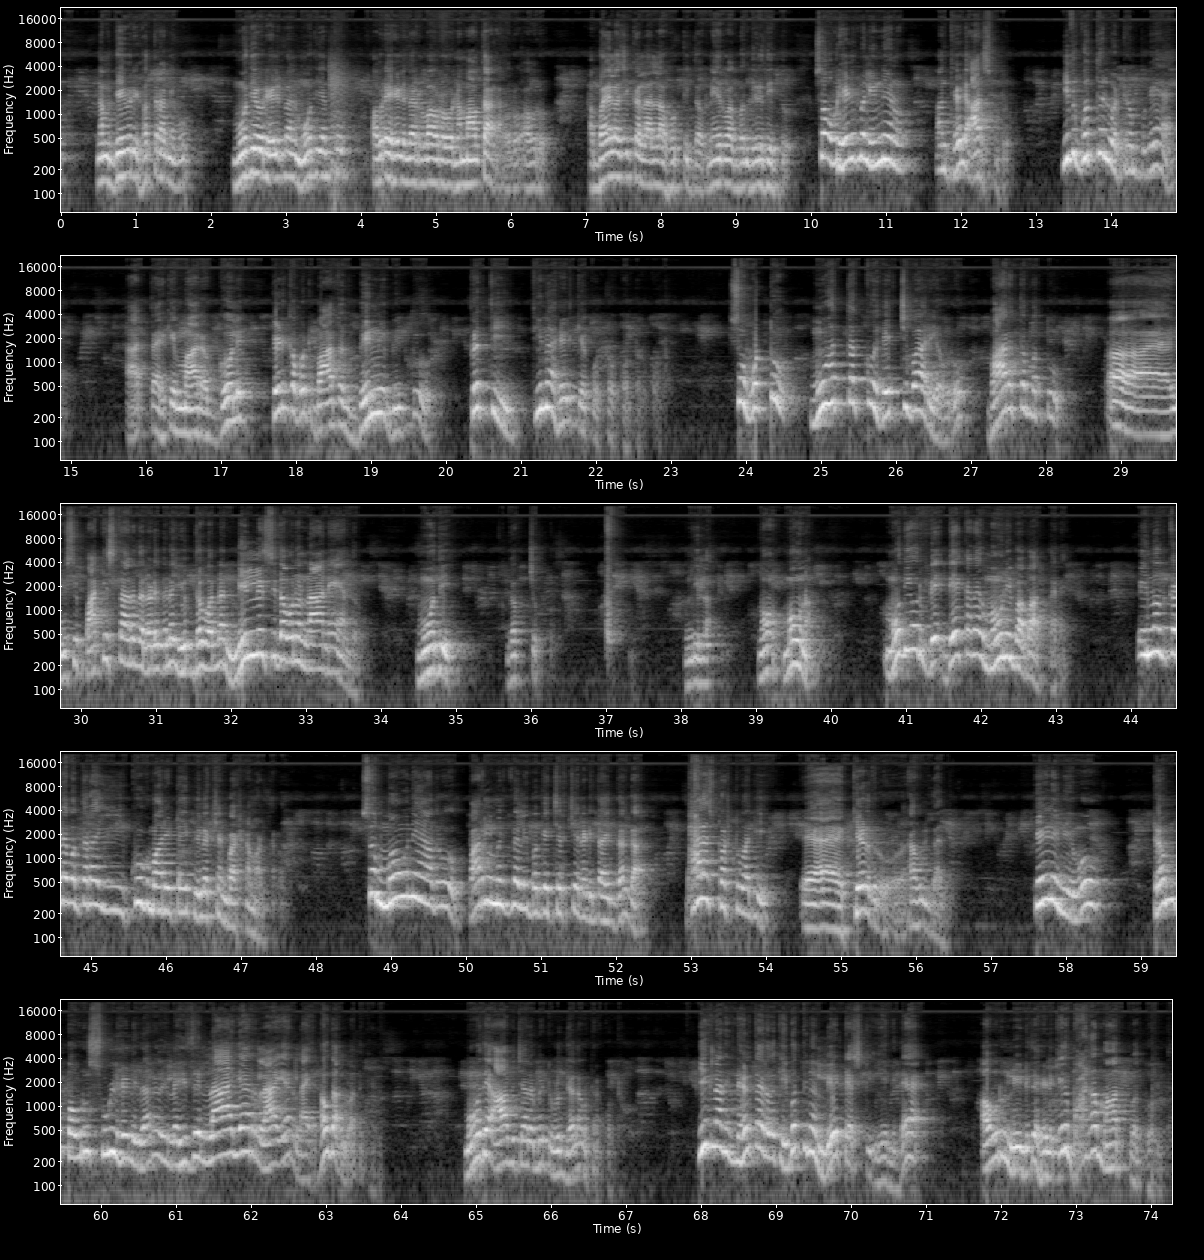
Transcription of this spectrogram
ನಮ್ಮ ದೇವರಿಗೆ ಹತ್ರ ನೀವು. ಮೋದಿಯವರು ಹೇಳಿದ್ಮೇಲೆ ಮೋದಿ ಅಂತೂ ಅವರೇ ಹೇಳಿದಾರಲ್ವ, ಅವರು ನಮ್ಮ ಅವತಾರ, ಅವರು ಅವರು. ಆ ಬಯಾಲಜಿಕಲ್ ಅಲ್ಲ ಹುಟ್ಟಿದ್ದವ್ರು, ನೇರವಾಗಿ ಬಂದು ಇಳಿದಿದ್ದು. ಸೊ ಅವ್ರು ಹೇಳಿದ್ಮೇಲೆ ಇನ್ನೇನು ಅಂಥೇಳಿ ಆರಿಸ್ಬಿಟ್ರು. ಇದು ಗೊತ್ತಿಲ್ವ ಟ್ರಂಪ್ಗೆ? ಆ ತಾರೀಕೆ ಮಾರ ಗೋಲಿ ಹಿಡ್ಕೊಬಿಟ್ಟು ಭಾರತದ ಬೆನ್ನಿ ಬಿದ್ದು ಪ್ರತಿ ದಿನ ಹೇಳಿಕೆ ಕೊಟ್ಟರು ಕೊಟ್ಟರು ಸೊ ಒಟ್ಟು ಮೂವತ್ತಕ್ಕೂ ಹೆಚ್ಚು ಬಾರಿ ಅವರು ಭಾರತ ಮತ್ತು ಸಿ ಪಾಕಿಸ್ತಾನದ ನಡುವಿನ ಯುದ್ಧವನ್ನು ನಿಲ್ಲಿಸಿದವನು ನಾನೇ ಅಂದರು. ಮೋದಿ ಗಪ್ಚು ಇಲ್ಲ. ಮೌ, ಮೌನ. ಮೋದಿಯವರು ಬೇ, ಬೇಕಾದಾಗ ಮೌನಿ ಬಾಬಾ ಆಗ್ತಾರೆ. ಇನ್ನೊಂದು ಕಡೆ ಒಂಥರ ಈ ಕೂಗುಮಾರಿ ಟೈಪ್ ಇಲೆಕ್ಷನ್ ಭಾಷಣ ಮಾಡ್ತಾರೆ. ಸೊ ಮೌನಿ ಆದರೂ ಪಾರ್ಲಿಮೆಂಟ್ನಲ್ಲಿ ಬಗ್ಗೆ ಚರ್ಚೆ ನಡೀತಾ ಇದ್ದಾಗ ಬಹಳ ಸ್ಪಷ್ಟವಾಗಿ ಕೇಳಿದ್ರು ರಾಹುಲ್ ಗಾಂಧಿ. ಹೇಳಿ ನೀವು, ಟ್ರಂಪ್ ಅವರು ಸುಳ್ಳು ಹೇಳಿದ್ದಾರೆ, ಇಲ್ಲ is a lawyer lawyer lawyer ಹೌದಾ ಅಲ್ವಾ ಅಂತ ಮೋದಿ ಆ ವಿಚಾರ ಬಿಟ್ಟು ಉಳಿದೆಲ್ಲ ಉತ್ತರ ಕೊಟ್ಟರು. ಈಗ ನಾನು ಇದನ್ನ ಹೇಳ್ತಾ ಇರೋದಕ್ಕೆ ಇವತ್ತಿನ ಲೇಟೆಸ್ಟ್ ಏನಿದೆ, ಅವರು ನೀಡಿದ ಹೇಳಿಕೆ ಇದು ಬಹಳ ಮಹತ್ವದ್ದು. ಅಂತ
